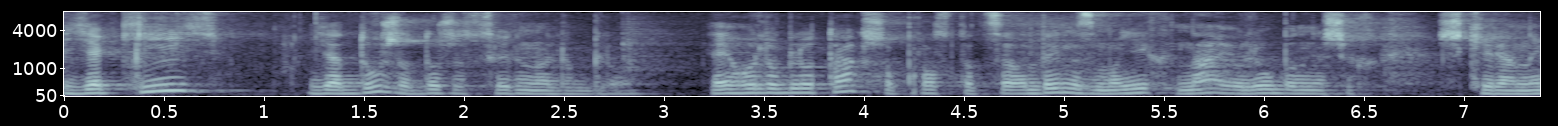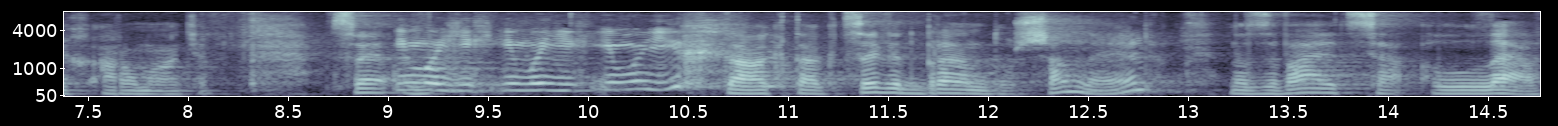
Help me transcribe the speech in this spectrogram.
який я дуже-дуже сильно люблю. Я його люблю так, що просто це один з моїх найулюбленіших шкіряних ароматів. Це І моїх, і моїх, і моїх. Так, так, це від бренду Chanel, називається Лев.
